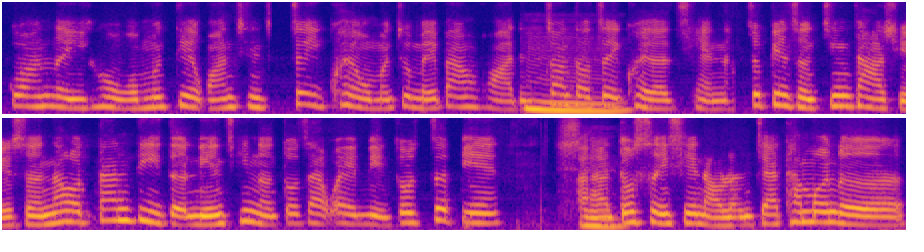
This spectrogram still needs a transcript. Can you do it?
关了以后，我们店完全这一块我们就没办法赚到这一块的钱了，就变成进大学生，然后当地的年轻人都在外面，都这边啊、呃、都是一些老人家，他们的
